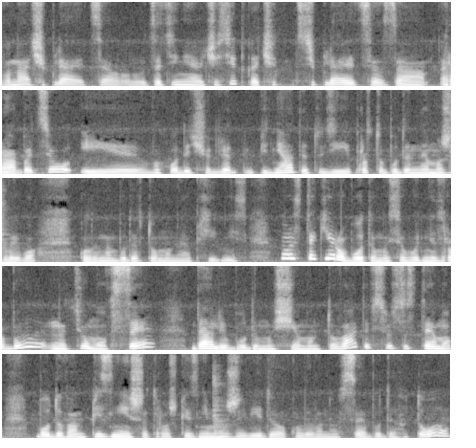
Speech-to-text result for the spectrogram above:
вона чіпляється, затіняюча сітка чіпляється за рабицю, і виходить, що для підняти тоді її просто буде неможливо, коли нам буде в тому необхідність. Ну, ось такі роботи ми сьогодні зробили. На цьому все. Далі будемо ще монтувати всю систему, буду вам пізніше трошки зніму вже відео, коли воно все буде готове.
